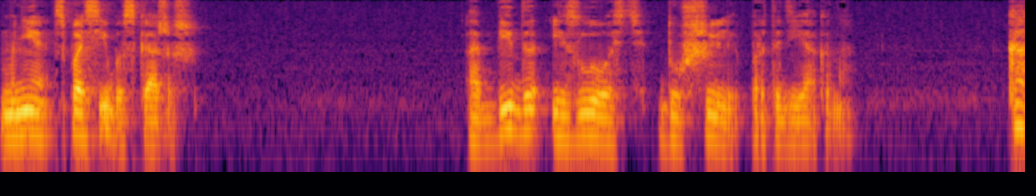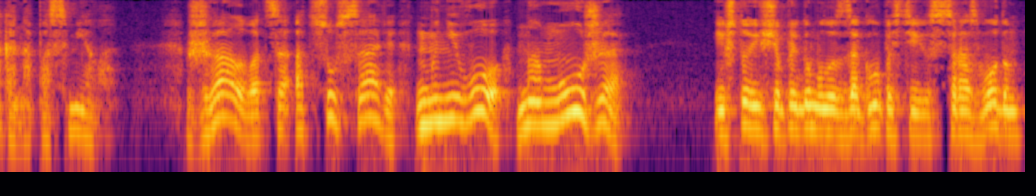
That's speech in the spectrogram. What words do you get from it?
мне спасибо скажешь. Обида и злость душили протодиакона. Как она посмела? Жаловаться отцу Саве, на него, на мужа! И что еще придумала за глупости с разводом?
